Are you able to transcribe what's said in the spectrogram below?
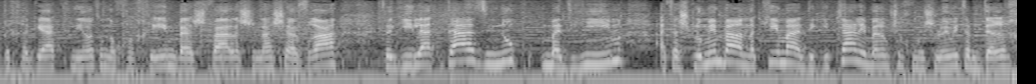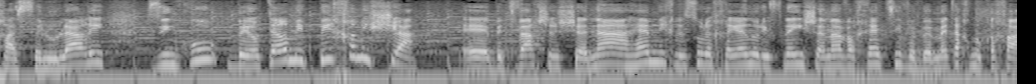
בחגי הקניות הנוכחיים בהשוואה לשנה שעברה, וגילתה זינוק מדהים. התשלומים בארנקים הדיגיטליים, אלו שאנחנו משלמים איתם דרך הסלולרי, זינקו ביותר מפי חמישה. בטווח של שנה, הם נכנסו לחיינו לפני שנה וחצי, ובאמת אנחנו ככה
